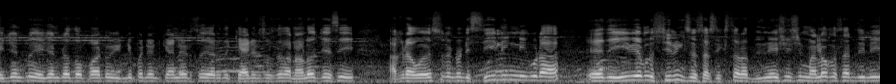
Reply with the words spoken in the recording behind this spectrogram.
ఏజెంట్లు ఏజెంట్లతో పాటు ఇండిపెండెంట్ క్యాండిడేట్స్ ఎవరైతే క్యాండిడేట్స్ వస్తే వారిని అలో చేసి అక్కడ వేస్తున్నటువంటి సీలింగ్ని కూడా ఏదైతే ఈవీఎంలు సీలింగ్స్ సార్ సిక్స్ తర్వాత దీన్ని వేసేసి మళ్ళీ ఒకసారి దీన్ని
